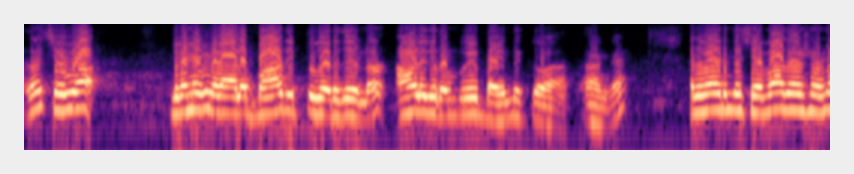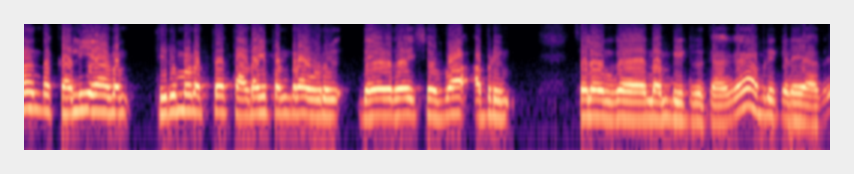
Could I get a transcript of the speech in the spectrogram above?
அதாவது செவ்வாய் கிரகங்களால பாதிப்பு வருதுன்னா ஆளுங்க ரொம்பவே பயந்துக்குவாங்க. அது மாதிரி இந்த செவ்வாய் தோஷம்னா இந்த கல்யாணம் திருமணத்தை தடை பண்ற ஒரு தேவதை செவ்வா அப்படி சிலவங்க நம்பிட்டு இருக்காங்க. அப்படி கிடையாது.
